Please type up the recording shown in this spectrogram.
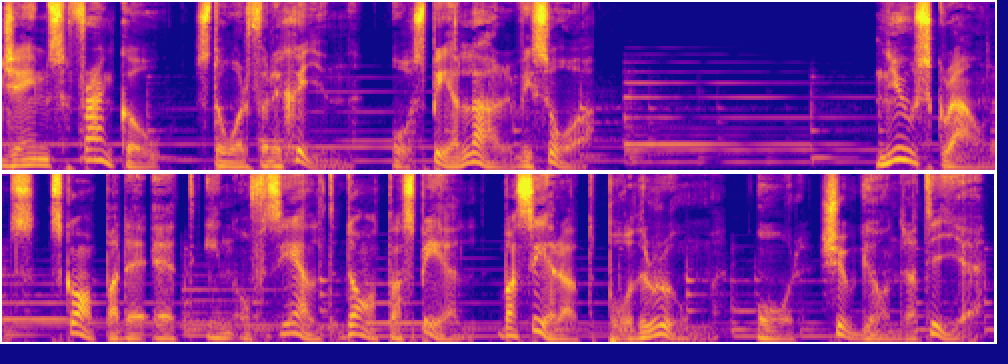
James Franco står för regin och spelar Wiseau. Newsgrounds skapade ett inofficiellt dataspel baserat på The Room år 2010.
